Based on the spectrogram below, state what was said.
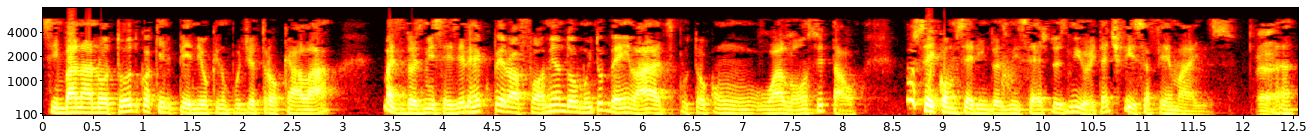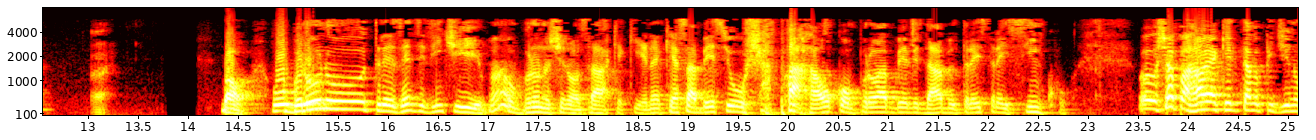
Se embananou todo com aquele pneu que não podia trocar lá. Mas em 2006 ele recuperou a forma e andou muito bem lá, disputou com o Alonso e tal. Não sei como seria em 2007, 2008, é difícil afirmar isso. É. Né? é. Bom, o Bruno 320i, ah, o Bruno Shinosaki aqui, né? Quer saber se o Chaparral comprou a BMW 335 o Chaparral é aquele que estava pedindo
